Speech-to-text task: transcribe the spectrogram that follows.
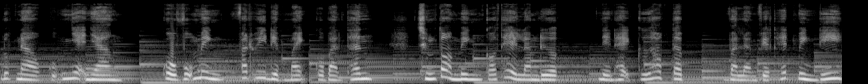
lúc nào cũng nhẹ nhàng, cổ vũ mình phát huy điểm mạnh của bản thân, chứng tỏ mình có thể làm được, nên hãy cứ học tập và làm việc hết mình đi.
